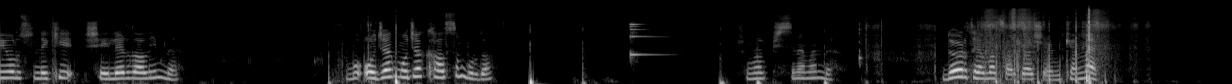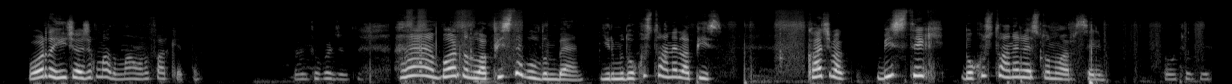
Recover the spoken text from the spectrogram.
yol üstündeki şeyleri de alayım da. Bu ocak mocak kalsın burada. Şunlar pişsin hemen de. Dört elmas arkadaşlar mükemmel. Bu arada hiç acıkmadım ha onu fark ettim. Ben çok acıktım. He bu arada lapis de buldum ben. 29 tane lapis. Kaç bak. Bir stek 9 tane reston var Selim. O çok iyi.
